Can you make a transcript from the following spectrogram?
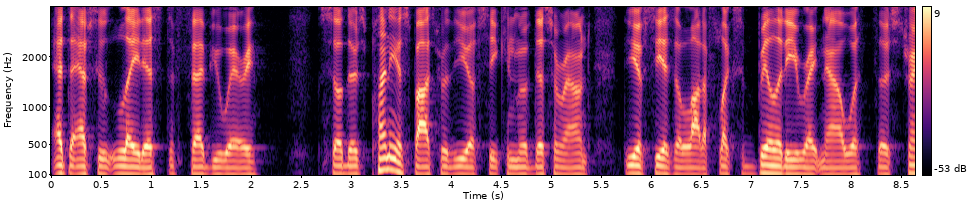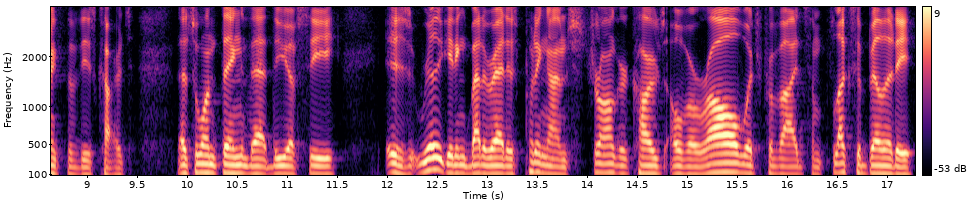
at the absolute latest February. So there's plenty of spots where the UFC can move this around. The UFC has a lot of flexibility right now with the strength of these cards. That's one thing that the UFC is really getting better at is putting on stronger cards overall, which provides some flexibility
